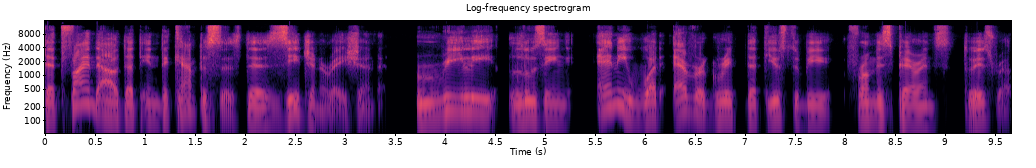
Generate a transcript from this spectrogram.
that find out that in the campuses, the Z generation really losing any whatever grip that used to be from his parents to Israel.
